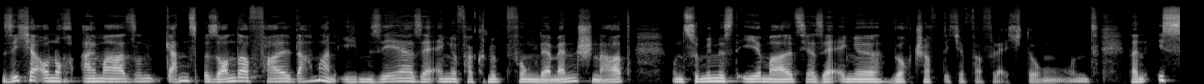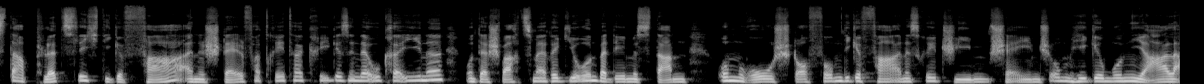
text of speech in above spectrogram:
sicher auch noch einmal so ein ganz besonderer Fall, da man eben sehr, sehr enge Verknüpfungen der Menschen hat und zumindest ehemals ja sehr enge wirtschaftliche Verflechtungen. Und dann ist da plötzlich die Gefahr eines Stellvertreterkrieges in der Ukraine und der Schwarzmeerregion, bei dem es dann um Rohstoffe, um die Gefahr eines Regime-Change, um hegemoniale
